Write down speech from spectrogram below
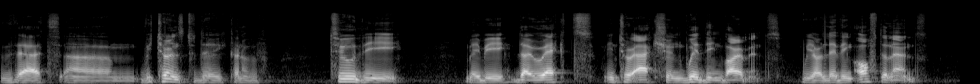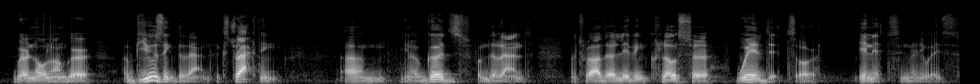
that um, returns to the kind of to the maybe direct interaction with the environment. We are living off the land. We are no longer abusing the land, extracting um, you know, goods from the land, but rather living closer with it or in it in many ways.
